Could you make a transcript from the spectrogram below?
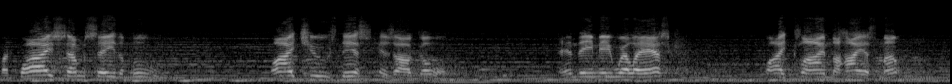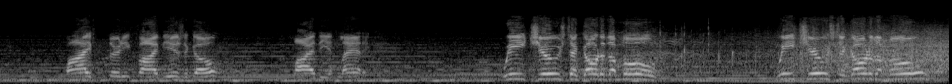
But why, some say, the moon? Why choose this as our goal? And they may well ask, why climb the highest mountain? Why, 35 years ago, fly the Atlantic? We choose to go to the moon. We choose to go to the moon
